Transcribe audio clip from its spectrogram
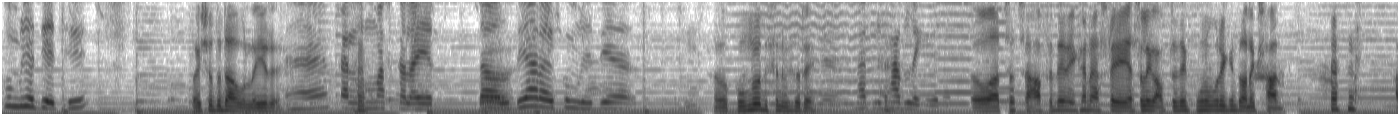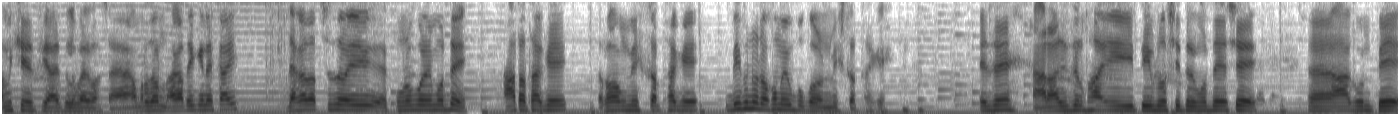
কুমড়ে দিয়েছি। ওই শুধু ডাউল এর হ্যাঁ কাল মাছ কালাইয়ের। ডাল দিয়ে আর ওই কুমড়ে দিয়ে ও, কুমড়ো দিচ্ছেন ভিতরে? হ্যাঁ, নাতলে স্বাদ লাগবে ও আচ্ছা আচ্ছা আপনাদের এখানে আসলে আসলে আপনাদের কুমড়ো কিন্তু অনেক স্বাদ। আমি খেয়েছি আয়তুল ভাইয়ের বাসায়। আমরা যখন ঢাকাতে কিনে খাই দেখা যাচ্ছে যে ওই কুমড়ো বড়ির মধ্যে আটা থাকে রং মিক্সার থাকে বিভিন্ন রকমের উপকরণ মিক্সার থাকে। এই যে আর আজিজুল ভাই এই তীব্র শীতের মধ্যে এসে আহ, আগুন পেয়ে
